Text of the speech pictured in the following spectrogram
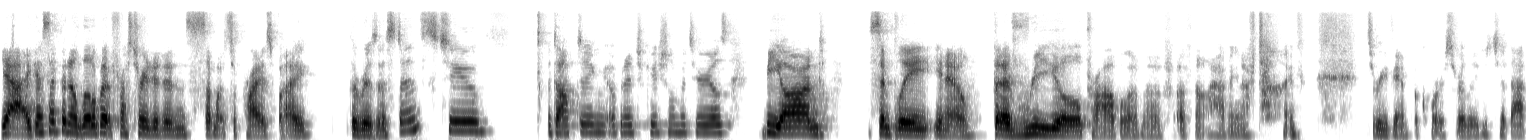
yeah, I guess I've been a little bit frustrated and somewhat surprised by the resistance to adopting open educational materials beyond simply, you know, the real problem of, of not having enough time to revamp a course related to that.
